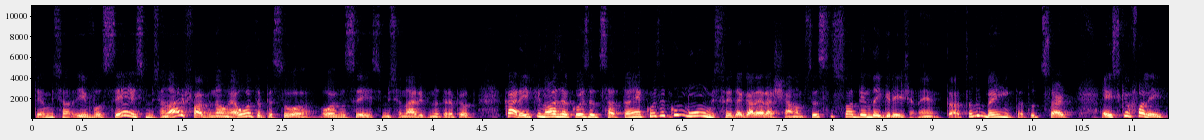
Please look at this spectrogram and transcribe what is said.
Tem um missionário... E você é esse missionário, Fábio? Não, é outra pessoa. Ou é você, esse missionário hipnoterapeuta? Cara, hipnose é coisa do Satã, é coisa comum isso aí da galera achar. Não precisa ser só dentro da igreja, né? Tá tudo bem, tá tudo certo. É isso que eu falei.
